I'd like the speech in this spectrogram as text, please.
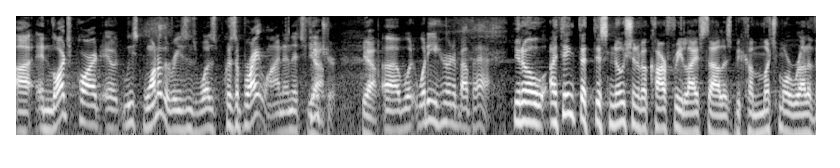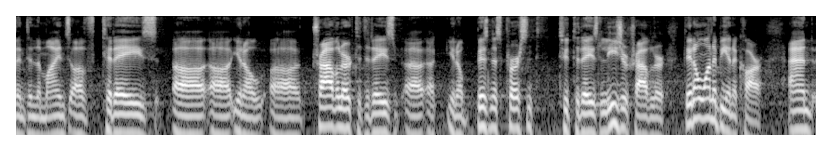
Uh, in large part, at least one of the reasons was because of Brightline and its future. Yeah. yeah. Uh, what, what are you hearing about that? You know, I think that this notion of a car-free lifestyle has become much more relevant in the minds of today's, uh, uh you know, uh, traveler to today's, uh, you know, business person to today's leisure traveler, they don't want to be in a car. And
